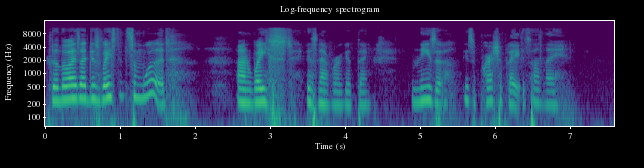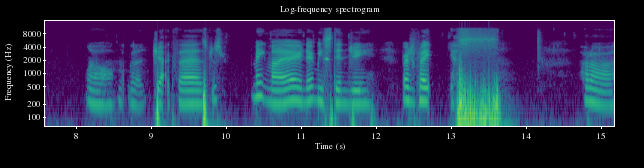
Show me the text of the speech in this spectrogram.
because otherwise I just wasted some wood. And waste is never a good thing. And these are these are pressure plates, aren't they? Oh, I'm not gonna jack theirs. Just make my own. Don't be stingy. Pressure plate. Yes. Hurrah.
